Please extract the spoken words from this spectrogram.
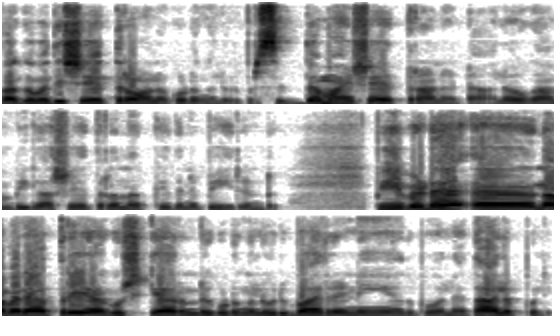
ഭഗവതി ക്ഷേത്രമാണ് കൊടുങ്ങല്ലൂർ പ്രസിദ്ധമായ ക്ഷേത്രമാണ് കേട്ടോ ലോകാംബിക ക്ഷേത്രം എന്നൊക്കെ ഇതിന് പേരുണ്ട്. അപ്പം ഇവിടെ നവരാത്രി ആഘോഷിക്കാറുണ്ട് കൊടുങ്ങല്ലൂർ ഭരണി അതുപോലെ താലപ്പൊലി.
